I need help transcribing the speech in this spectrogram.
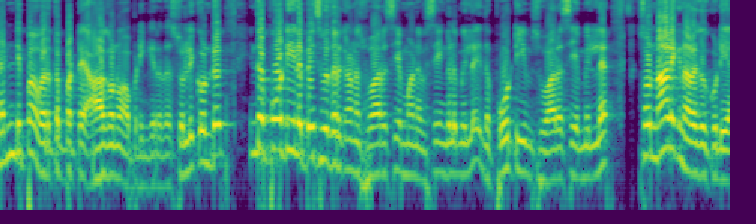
கண்டிப்பாக வருத்தப்பட்டு ஆகணும் அப்படிங்கிறத சொல்லிக்கொண்டு இந்த போட்டியில் பேசுவதற்கான சுவாரஸ்யமான விஷயங்களும் இல்லை. இந்த போட்டியும் சுவாரஸ்யம் இல்லை. ஸோ நாளைக்கு நடக்கக்கூடிய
